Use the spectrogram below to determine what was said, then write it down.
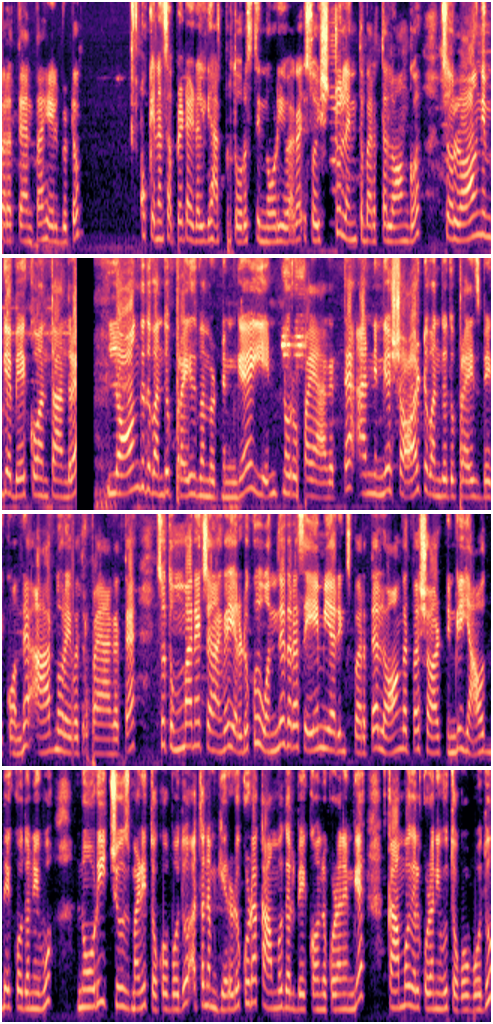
ಬರುತ್ತೆ ಅಂತ ಹೇಳ್ಬಿಟ್ಟು. ಓಕೆ ನಾನು ಸಪ್ರೇಟ್ ಐಡಲ್ಗೆ ಹಾಕ್ಬಿಟ್ಟು ತೋರಿಸ್ತೀನಿ ನೋಡಿ ಇವಾಗ. ಸೊ ಇಷ್ಟು ಲೆಂತ್ ಬರುತ್ತೆ ಲಾಂಗ್ ಸೊ ಲಾಂಗ್ ನಿಮಗೆ ಬೇಕು ಅಂತ ಅಂದರೆ ಲಾಂಗ್ದು ಒಂದು ಪ್ರೈಸ್ ಬಂದ್ಬಿಟ್ಟು ನಿಮಗೆ ಎಂಟ್ನೂರು ರೂಪಾಯಿ ಆಗುತ್ತೆ. ಅಂಡ್ ನಿಮಗೆ ಶಾರ್ಟ್ ಒಂದದು ಪ್ರೈಸ್ ಬೇಕು ಅಂದ್ರೆ ಆರ್ನೂರ ಐವತ್ತು ರೂಪಾಯಿ ಆಗುತ್ತೆ. ಸೊ ತುಂಬಾನೇ ಚೆನ್ನಾಗಿದೆ. ಎರಡಕ್ಕೂ ಒಂದೇ ತರ ಸೇಮ್ ಇಯರಿಂಗ್ಸ್ ಬರುತ್ತೆ. ಲಾಂಗ್ ಅಥವಾ ಶಾರ್ಟ್ ನಿಮಗೆ ಯಾವ್ದು ಬೇಕು ಅದು ನೀವು ನೋಡಿ ಚೂಸ್ ಮಾಡಿ ತಗೋಬಹುದು ಅಥವಾ ನಮ್ಗೆ ಎರಡು ಕೂಡ ಕಾಂಬೋದಲ್ಲಿ ಬೇಕು ಅಂದ್ರೂ ಕೂಡ ನಿಮಗೆ ಕಾಂಬೋದಲ್ಲಿ ಕೂಡ ನೀವು ತಗೋಬಹುದು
